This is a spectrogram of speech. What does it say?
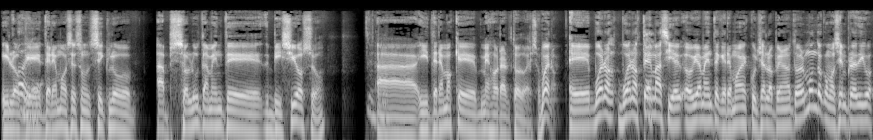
y lo que tenemos es un ciclo absolutamente vicioso. Ah, y tenemos que mejorar todo eso. Bueno, eh, buenos, buenos temas y obviamente queremos escuchar la opinión de todo el mundo. Como siempre digo,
